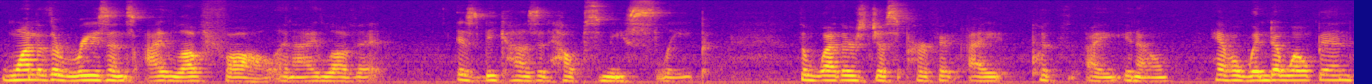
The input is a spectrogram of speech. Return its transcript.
one of the reasons I love fall and I love it is because it helps me sleep. The weather's just perfect. I put I you know have a window open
